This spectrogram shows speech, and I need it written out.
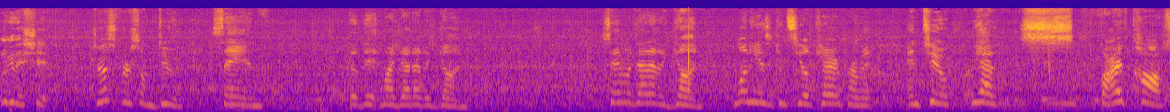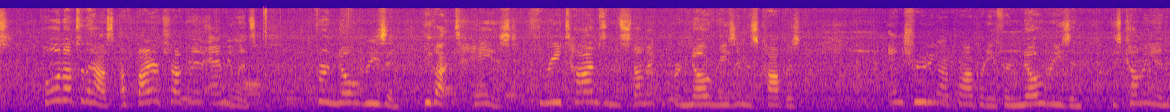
Look at this shit. Just for some dude saying that they, my dad had a gun. My dad had a gun. One, he has a concealed carry permit. And two, we have five cops pulling up to the house, a fire truck and an ambulance for no reason. He got tased three times in the stomach for no reason. This cop is intruding our property for no reason. He's coming in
